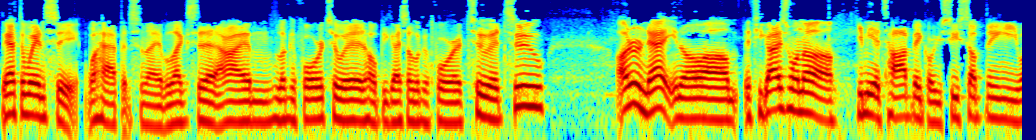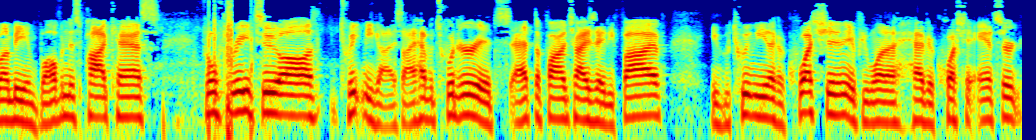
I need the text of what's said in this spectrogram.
We have to wait and see what happens tonight. But like I said, I'm looking forward to it. Hope you guys are looking forward to it too. Other than that, you know, um, if you guys want to give me a topic or you see something you want to be involved in this podcast, feel free to uh, tweet me, guys. I have a Twitter. It's at the franchise85. You can tweet me like a question if you want to have your question answered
